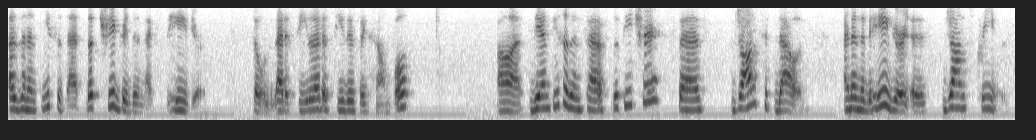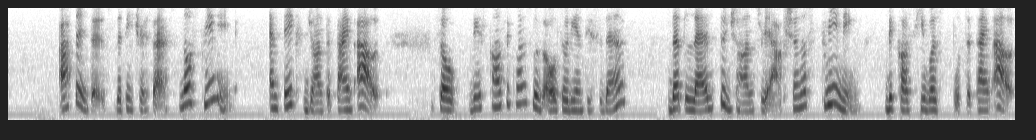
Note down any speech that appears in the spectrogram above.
as an antecedent that triggered the next behavior. So let us see, let us see this example. Uh, the antecedent says, the teacher says, John, sit down. And then the behavior is John screams. After this, the teacher says, no screaming, and takes John to time out. So this consequence was also the antecedent that led to John's reaction of screaming because he was put to time out.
